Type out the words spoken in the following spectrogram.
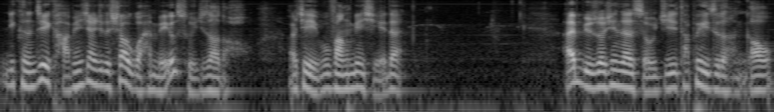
你可能这卡片相机的效果还没有手机照的好，而且也不方便携带。还比如说现在手机它配置的很高，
